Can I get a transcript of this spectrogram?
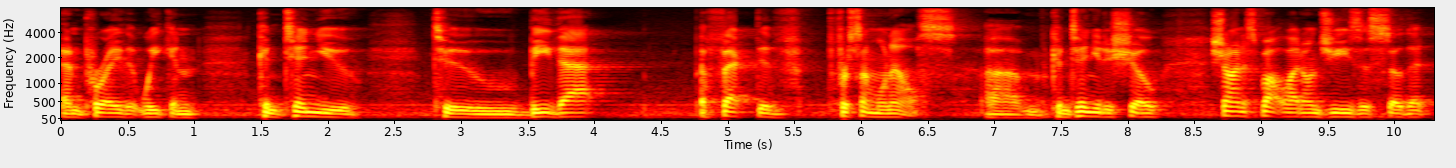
and pray that we can continue to be that effective for someone else. Um, continue to show shine a spotlight on Jesus so that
